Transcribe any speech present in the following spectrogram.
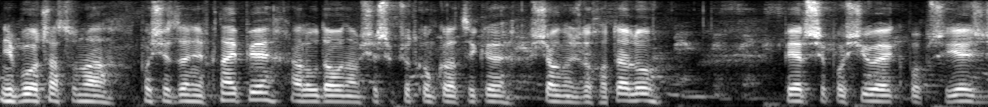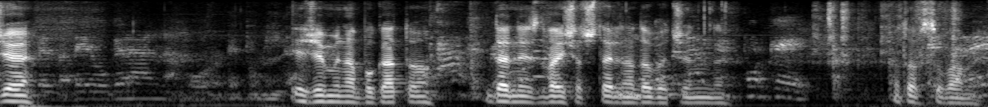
Nie było czasu na posiedzenie w knajpie, ale udało nam się szybciutką kolacyjkę ściągnąć do hotelu. Pierwszy posiłek po przyjeździe. Jedziemy na bogato. Denys 24 na dobę czynne. No to wsuwamy.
